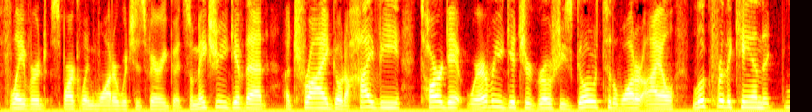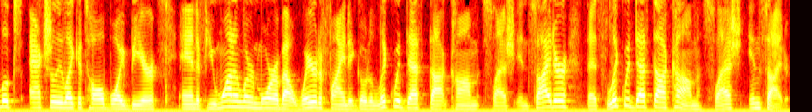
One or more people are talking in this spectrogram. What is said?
flavored sparkling water, which is very good. So make sure you give that a try. Go to Hy-Vee, Target, wherever you get your groceries. Go to the water aisle. Look for the can that looks actually like a tall boy beer. And if you want to learn more about where to find it, go to liquiddeath.com slash insider. That's liquiddeath.com slash insider.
